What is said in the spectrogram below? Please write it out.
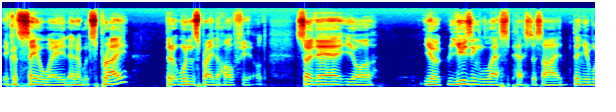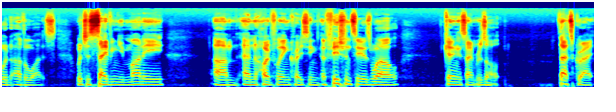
It could see a weed and it would spray, but it wouldn't spray the whole field. So there you're you're using less pesticide than you would otherwise, which is saving you money um, and hopefully increasing efficiency as well, getting the same result. That's great.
